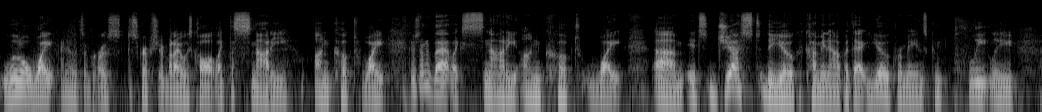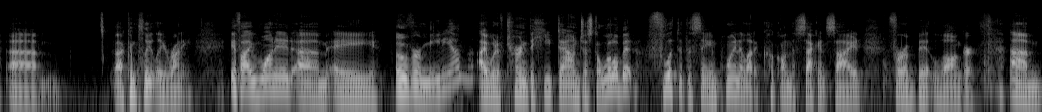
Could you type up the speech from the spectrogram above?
little white, I know it's a gross description, but I always call it like the snotty uncooked white. There's none of that like snotty uncooked white. Um, it's just the yolk coming out, but that yolk remains completely um, uh, completely runny. If I wanted um, a over medium, I would have turned the heat down just a little bit, flipped at the same point and let it cook on the second side for a bit longer. Um,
